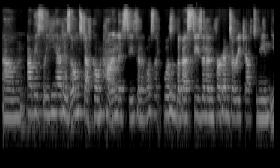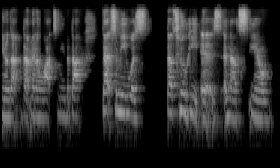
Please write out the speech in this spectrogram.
um, obviously he had his own stuff going on this season. It wasn't wasn't the best season, and for him to reach out to me, you know that that meant a lot to me. But that that to me was that's who he is, and that's you know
